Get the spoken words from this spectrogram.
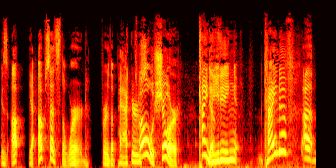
is up? Yeah, upsets the word for the Packers. Oh, sure, kind of. beating, kind of. Uh,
